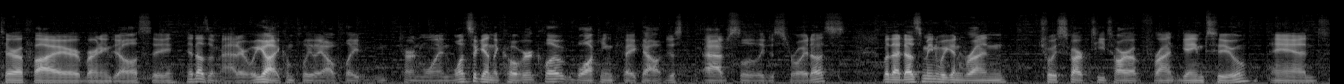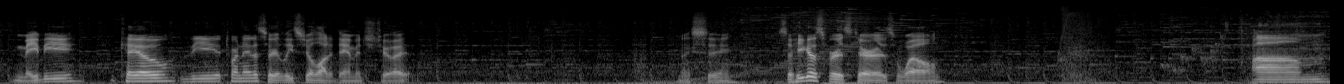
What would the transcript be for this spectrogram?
Tera Fire, Burning Jealousy. It doesn't matter. We got completely outplayed turn one. Once again, the Covert Cloak blocking Fake Out just absolutely destroyed us. But that does mean we can run Choice Scarf T-Tar up front game two and maybe KO the Tornadus or at least do a lot of damage to it. I see. So he goes for his Tera as well. Um,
